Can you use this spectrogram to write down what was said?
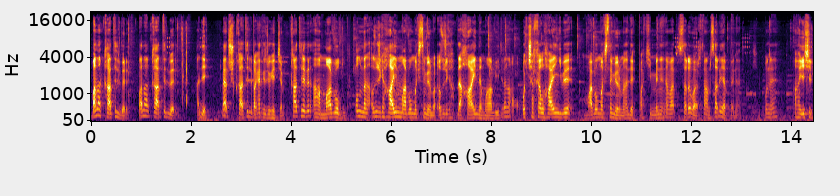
Bana katil verin. Bana katil verin. Hadi ver şu katili bak herkes yok edeceğim. Katile verin. Aha mavi oldum. Oğlum ben az önceki hain mavi olmak istemiyorum. Bak az önceki de hain de maviydi. Ben o, çakal hain gibi mavi olmak istemiyorum. ben. Hadi bakayım beni ne var? Sarı var. Tamam sarı yap beni hadi. Bu ne? Aha yeşil.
